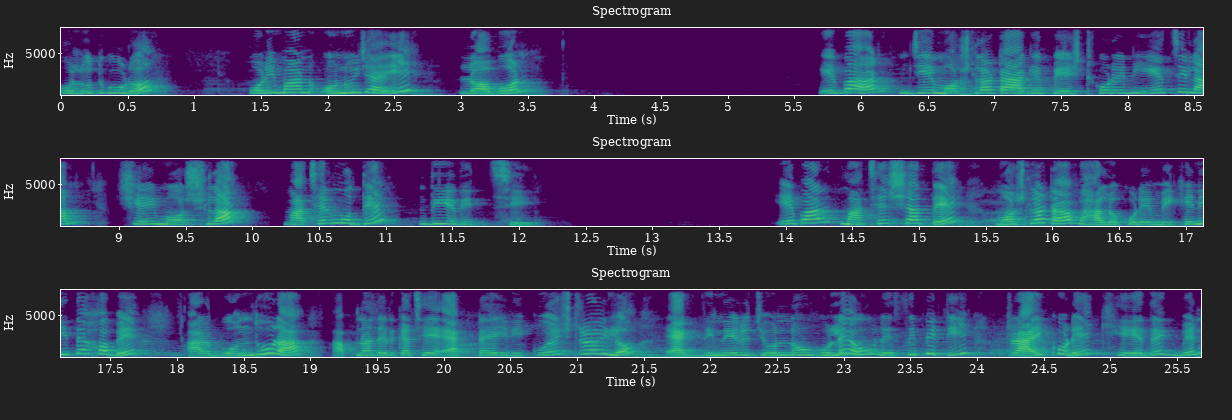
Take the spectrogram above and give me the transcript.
হলুদ গুঁড়ো। পরিমাণ অনুযায়ী লবণ। এবার যে মশলাটা আগে পেস্ট করে নিয়েছিলাম, সেই মশলা মাছের মধ্যে দিয়ে দিচ্ছি। এবার মাছের সাথে মশলাটা ভালো করে মেখে নিতে হবে। আর বন্ধুরা, আপনাদের কাছে একটাই রিকোয়েস্ট রইল, একদিনের জন্য হলেও রেসিপিটি ট্রাই করে খেয়ে দেখবেন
